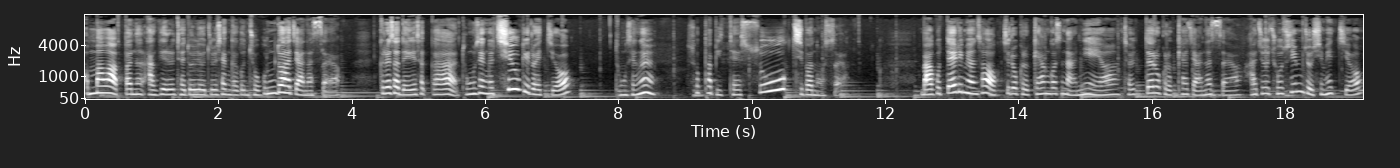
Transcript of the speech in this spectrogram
엄마와 아빠는 아기를 되돌려 줄 생각은 조금도 하지 않았어요. 그래서 내가 동생을 치우기로 했죠. 동생을 소파 밑에 쏙 집어넣었어요. 마구 때리면서 억지로 그렇게 한 것은 아니에요. 절대로 그렇게 하지 않았어요. 아주 조심조심 했지요.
